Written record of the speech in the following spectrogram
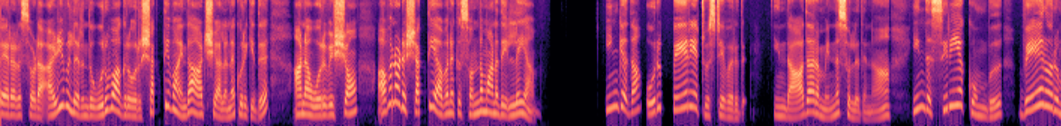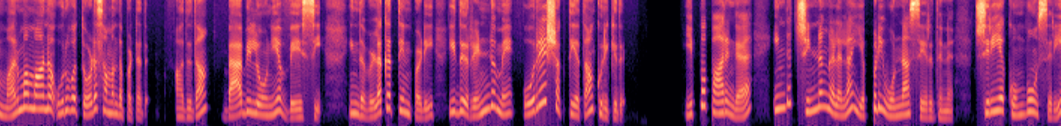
பேரரசோட அழிவிலிருந்து உருவாகிற ஒரு சக்தி வாய்ந்த ஆட்சியாளனை குறிக்குது. ஆனா ஒரு விஷயம் அவனோட சக்தி அவனுக்கு சொந்தமானது இல்லையாம். இங்கதான் ஒரு பேரிய ட்விஸ்டே வருது. இந்த ஆதாரம் என்ன சொல்லுதுன்னா இந்த சிறிய கொம்பு வேறொரு மர்மமான உருவத்தோட சம்பந்தப்பட்டது. அதுதான் பாபிலோனிய வேசி. இந்த விளக்கத்தின்படி இது ரெண்டுமே ஒரே சக்தியத்தான் குறிக்குது. இப்ப பாருங்க இந்த சின்னங்கள் எல்லாம் எப்படி ஒன்னா சேருதுன்னு. சிறிய கொம்பும் சரி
